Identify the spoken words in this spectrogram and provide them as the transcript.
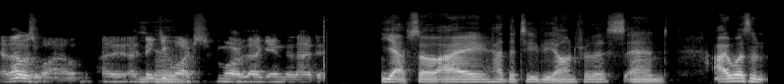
yeah, that was wild. I, I think yeah. you watched more of that game than I did. Yeah, so I had the TV on for this, and I wasn't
